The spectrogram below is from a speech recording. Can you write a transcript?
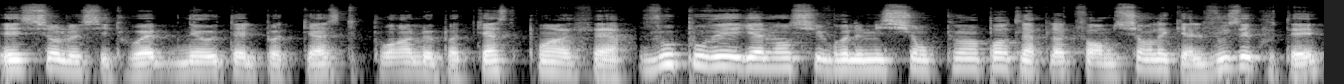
et sur le site web neotailpodcast.lepodcast.fr. Vous pouvez également suivre l'émission peu importe la plateforme sur laquelle vous écoutez,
